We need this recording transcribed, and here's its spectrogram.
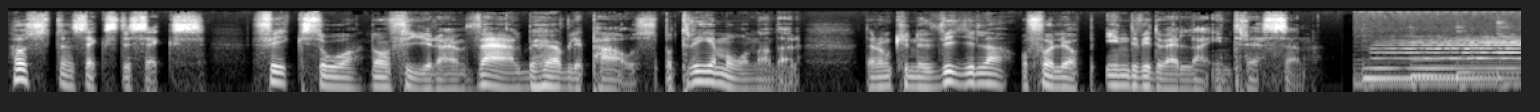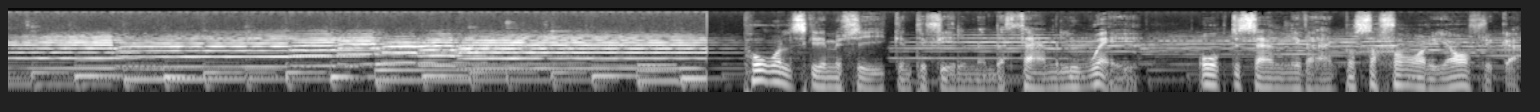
Hösten 66 fick så de fyra en välbehövlig paus på tre månader där de kunde vila och följa upp individuella intressen. Paul skrev musiken till filmen The Family Way och åkte sen iväg på safari i Afrika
